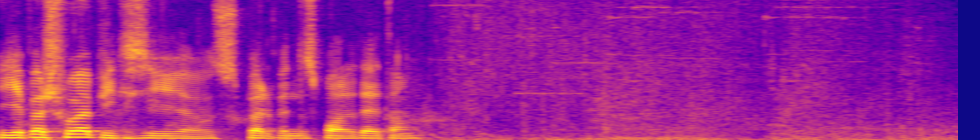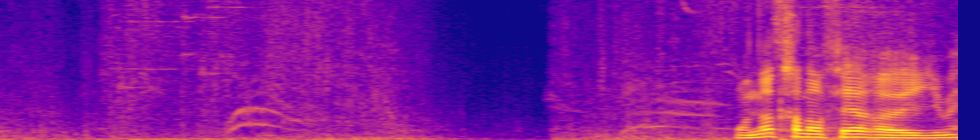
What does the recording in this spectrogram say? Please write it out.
Il n'y a pas le choix, Pixie, euh, c'est pas la peine de se prendre la tête. Hein. On est en train d'en faire, euh, Yume.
